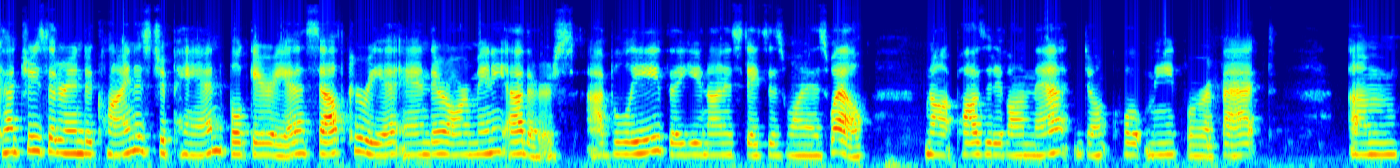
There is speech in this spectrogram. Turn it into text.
countries that are in decline is Japan, Bulgaria, South Korea, and there are many others. I believe the United States is one as well. Not positive on that. Don't quote me for a fact. Um,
